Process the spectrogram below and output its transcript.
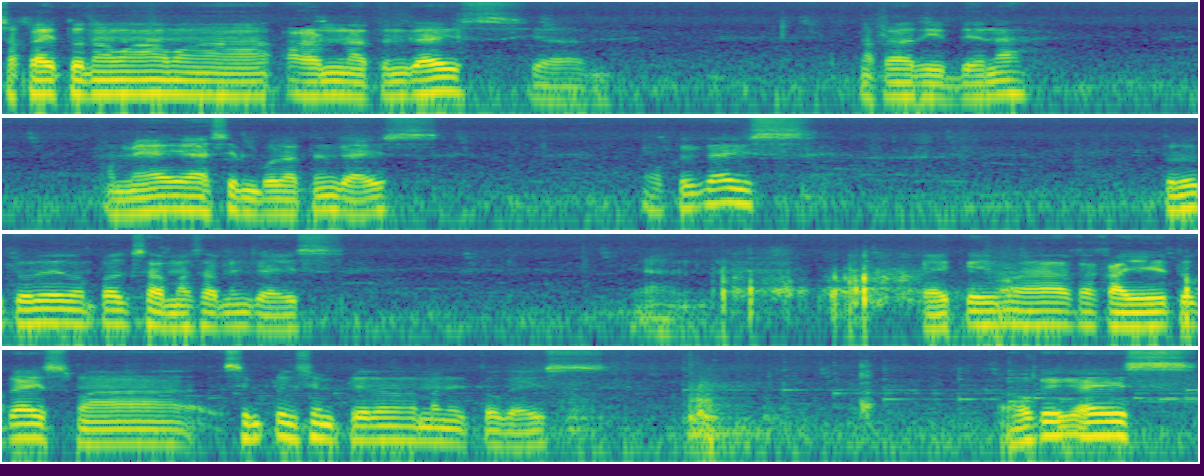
Tsaka ito na mga mga arm natin guys. Yan. Naka-ready na. Mamaya i-assemble natin guys. Okay guys. Tuloy-tuloy lang pagsama sa amin guys. Yan. Kahit kayo makakaya ito guys, ma simple-simple lang naman ito guys. Okay guys.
